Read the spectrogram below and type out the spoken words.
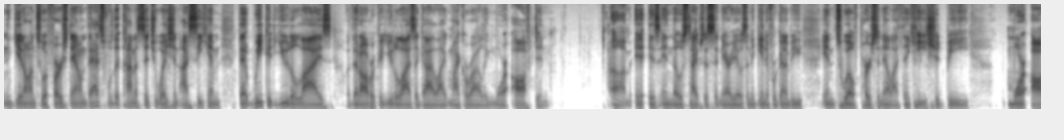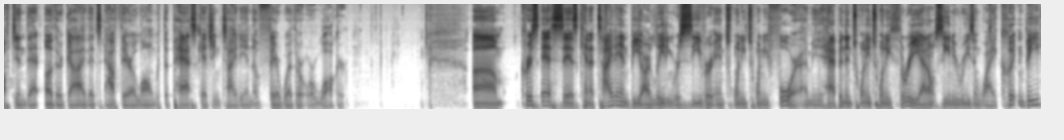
and get onto a first down. That's the kind of situation I see him that we could utilize, or that Auburn could utilize a guy like Micah Riley more often um, is in those types of scenarios. And again, if we're going to be in 12 personnel, I think he should be more often that other guy that's out there along with the pass catching tight end of Fairweather or Walker. Um, Chris S says, Can a tight end be our leading receiver in 2024? I mean, it happened in 2023. I don't see any reason why it couldn't be.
